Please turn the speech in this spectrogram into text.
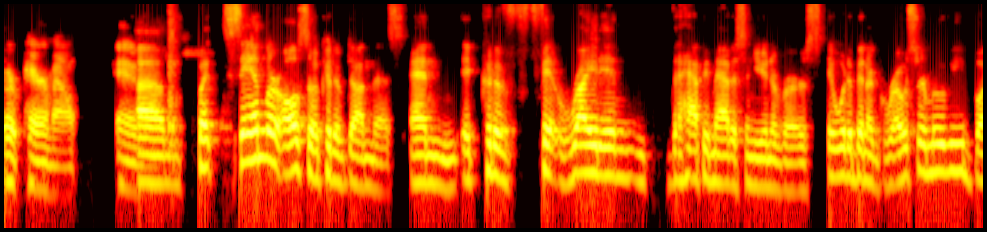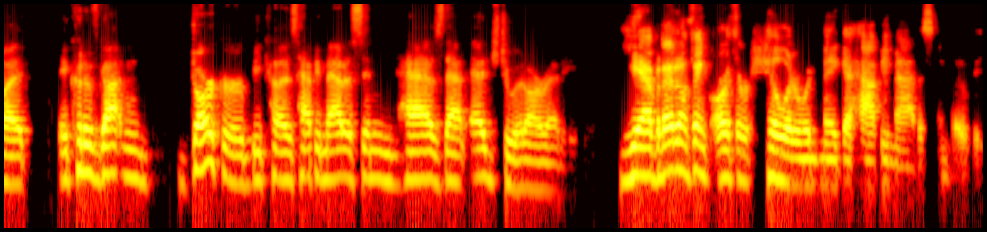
or Paramount, and Um, but Sandler also could have done this, and it could have fit right in the Happy Madison universe. It would have been a grosser movie, but it could have gotten darker because Happy Madison has that edge to it already. yeah, but I don't think Arthur Hiller would make a Happy Madison movie.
